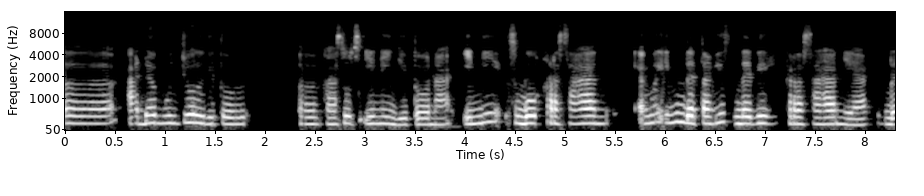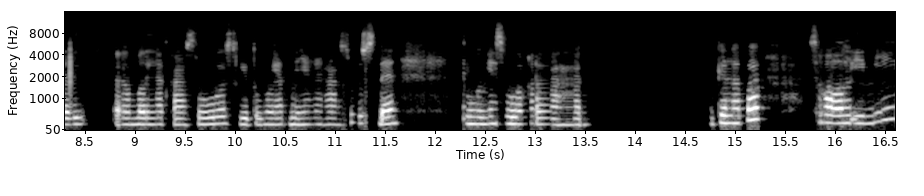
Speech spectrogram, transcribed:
uh, ada muncul gitu uh, kasus ini gitu. Nah ini sebuah keresahan. Emang ini datangnya dari keresahan ya dari uh, melihat kasus gitu melihat banyaknya kasus dan timbulnya sebuah keresahan. Kenapa sekolah ini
